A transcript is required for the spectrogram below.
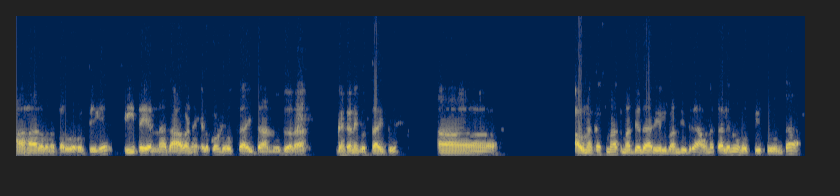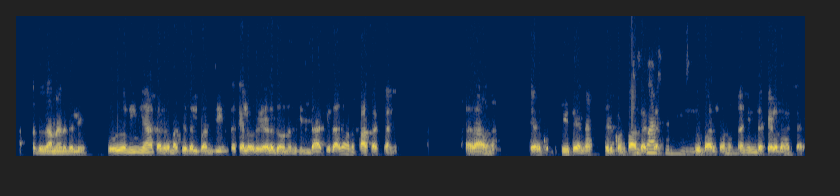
ಆಹಾರವನ್ನು ತರುವ ಹೊತ್ತಿಗೆ ಸೀತೆಯನ್ನ ರಾವಣ ಎಳ್ಕೊಂಡು ಹೋಗ್ತಾ ಇದ್ದ ಅನ್ನುವುದರ ಘಟನೆ ಗೊತ್ತಾಯ್ತು. ಆ ಅವನ ಅಕಸ್ಮಾತ್ ಮಧ್ಯ ದಾರಿಯಲ್ಲಿ ಬಂದಿದ್ರೆ ಅವನ ತಲೆನೂ ಹೋಗ್ತಿತ್ತು ಅಂತ ಅದು ರಾಮಾಯಣದಲ್ಲಿ. ಓ ನೀನ್ ಯಾಕೆ ಅದ್ರ ಮಧ್ಯದಲ್ಲಿ ಬಂದಿ ಅಂತ ಕೆಲವರು ಎಳೆದು ಅವನನ್ನು ಹಿಂದೆ ಹಾಕಿದಾಗ ಅವನು ಪಾಸ್ ಆಗ್ತಾನೆ. ರಾವಣ ಹೇಳ್ಕೊಂಡು ಸೀತೆಯನ್ನ ಹಿಡ್ಕೊಂಡು ಪಾಸ್ ಆಗ್ತಾನೆ. ಸುಪಾರ್ಶನನ್ನ ಹಿಂದೆ ಕೆಳದ ಹಾಕ್ತಾರೆ.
